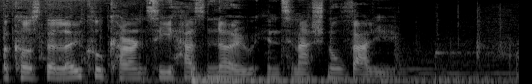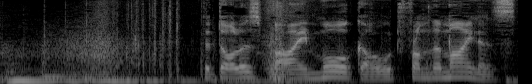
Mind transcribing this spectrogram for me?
because the local currency has no international value. The dollars buy more gold from the miners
